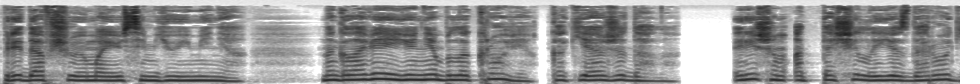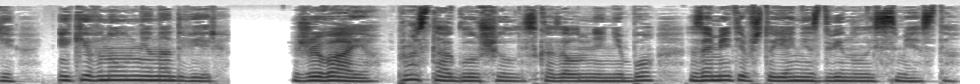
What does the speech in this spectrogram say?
предавшую мою семью и меня. На голове ее не было крови, как я ожидала. Ришем оттащил ее с дороги и кивнул мне на дверь. «Живая, просто оглушил», — сказал мне Небо, заметив, что я не сдвинулась с места.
